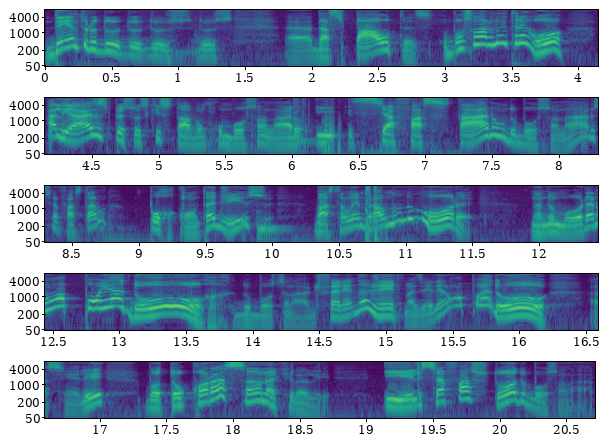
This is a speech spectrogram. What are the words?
Dentro do- do- dos, dos, ah, das pautas, o Bolsonaro não entregou. Aliás, as pessoas que estavam com o Bolsonaro e se afastaram do Bolsonaro, se afastaram por conta disso. Basta lembrar o Nando Moura. Nando Moura era um apoiador do Bolsonaro, diferente da gente, mas ele era um apoiador. Assim, ele botou o coração naquilo ali. E ele se afastou do Bolsonaro.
